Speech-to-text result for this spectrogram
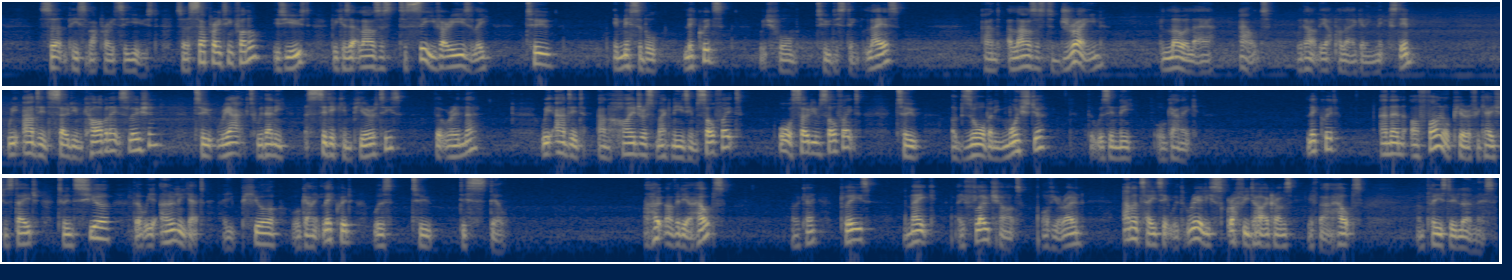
certain pieces of apparatus are used. So a separating funnel is used because it allows us to see very easily two immiscible liquids which form two distinct layers and allows us to drain the lower layer out without the upper layer getting mixed in. We added sodium carbonate solution to react with any acidic impurities that were in there. We added anhydrous magnesium sulfate or sodium sulfate to absorb any moisture that was in the organic liquid. And then our final purification stage to ensure that we only get a pure organic liquid was to distill. I hope that video helps. Okay, please make a flowchart of your own, annotate it with really scruffy diagrams if that helps, and please do learn this.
